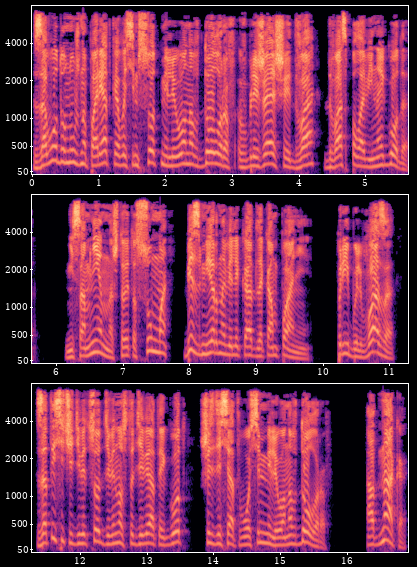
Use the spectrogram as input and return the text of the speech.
заводу нужно порядка 800 миллионов долларов в ближайшие 2-2,5 года. Несомненно, что эта сумма безмерно велика для компании. Прибыль ВАЗа за 1999 год 68 миллионов долларов. Однако,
